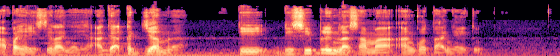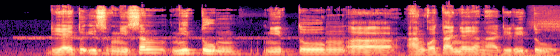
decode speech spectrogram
apa ya istilahnya ya agak kejam lah. Di disiplin lah sama anggotanya itu. Dia itu iseng-iseng ngitung ngitung uh, anggotanya yang hadir itu.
